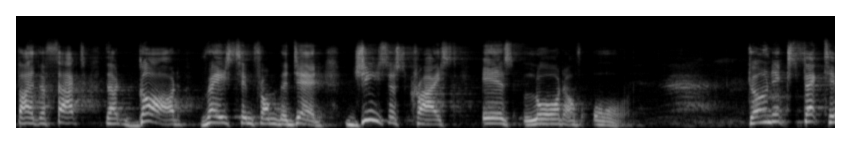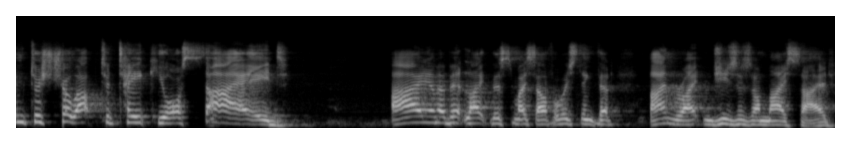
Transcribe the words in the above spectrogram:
by the fact that God raised him from the dead. Jesus Christ is Lord of all. Don't expect him to show up to take your side. I am a bit like this myself. I always think that I'm right and Jesus is on my side.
